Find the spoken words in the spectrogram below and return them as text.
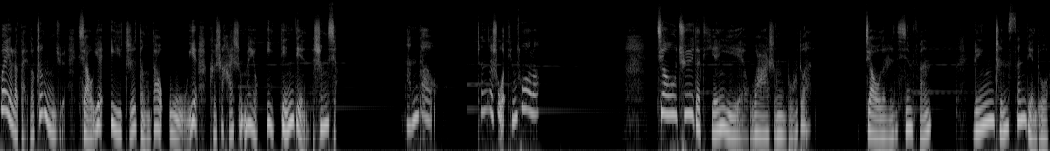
为了逮到证据，小叶一直等到午夜，可是还是没有一点点的声响。难道真的是我听错了？郊区的田野蛙声不断，叫得人心烦。凌晨三点多，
